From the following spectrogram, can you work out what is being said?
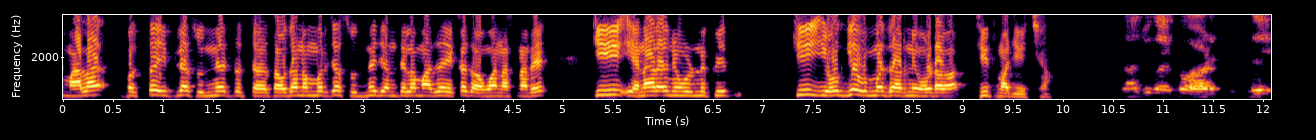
मला फक्त इथल्या सुज्ञ चौदा नंबरच्या सुज्ञ जनतेला माझं एकच आव्हान असणार आहे की येणाऱ्या निवडणुकीत की योग्य उमेदवार निवडावा हीच माझी इच्छा. राजू गायकवाड इथले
